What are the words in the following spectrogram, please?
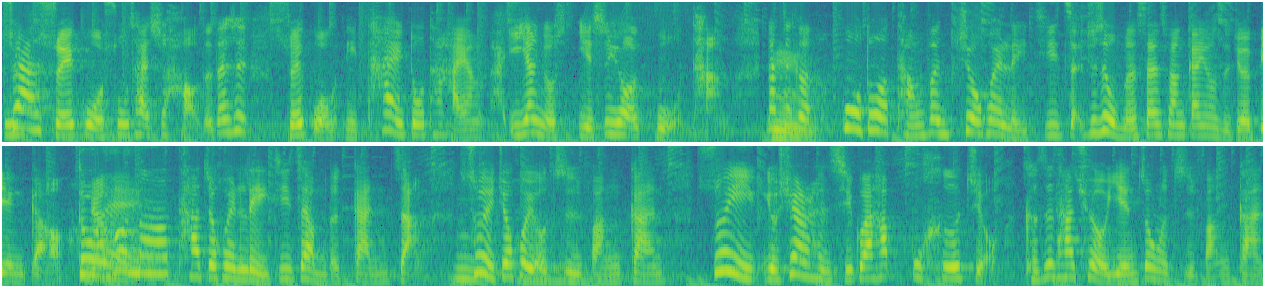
虽然水果蔬菜是好的，但是水果你太多，它还样一样有也是有果糖。那这个过多的糖分就会累积在，就是我们的三酸甘油脂就会变高，对然后呢，它就会累积在我们的肝脏，所以就会有脂肪肝。所以有些人很奇怪，他不喝酒，可是他却有严重的脂肪肝，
